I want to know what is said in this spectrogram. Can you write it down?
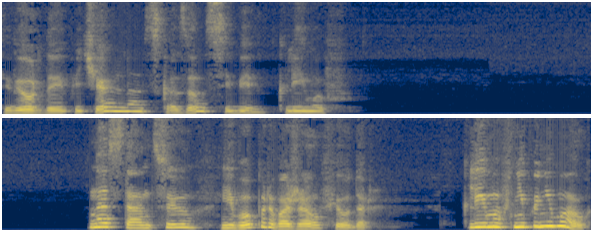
твердо и печально сказал себе Климов. На станцию его провожал Федор. Климов не понимал,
